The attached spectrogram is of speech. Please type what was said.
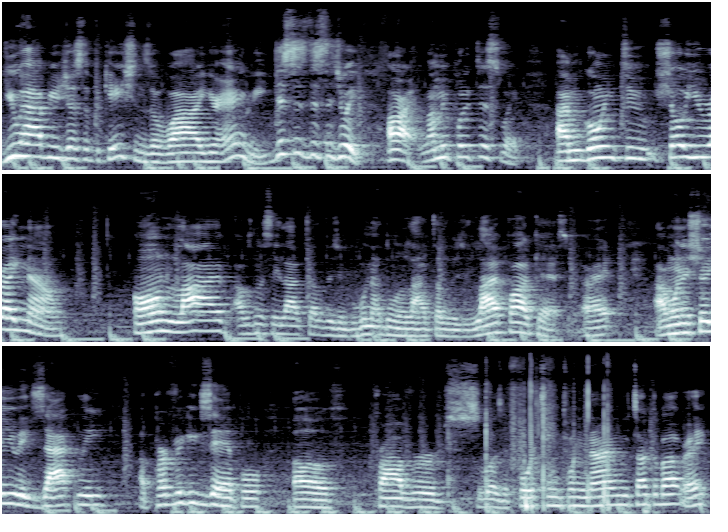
you have your justifications of why you're angry. This is the situation. All right, let me put it this way. I'm going to show you right now on live. I was going to say live television, but we're not doing live television. Live podcast. All right. I want to show you exactly a perfect example of Proverbs. Was it 14:29 we talked about, right?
